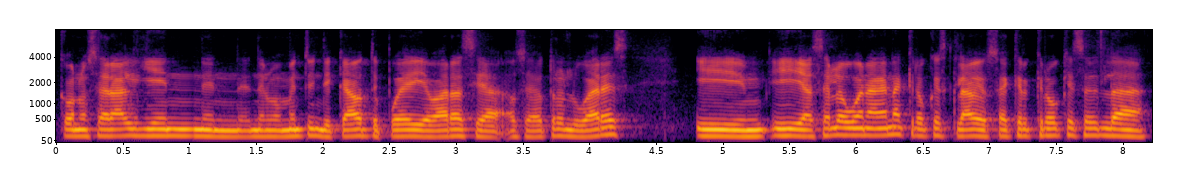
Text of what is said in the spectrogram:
conocer a alguien en, el momento indicado te puede llevar hacia, hacia otros lugares y, y, hacerlo de buena gana creo que es clave, o sea, creo, creo que esa es la,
